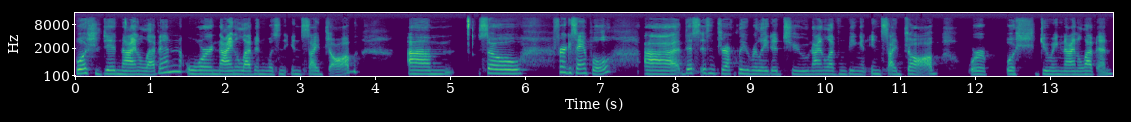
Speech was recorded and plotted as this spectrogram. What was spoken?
Bush did 9 11 or 9 11 was an inside job. Um, so, for example, uh, this isn't directly related to 9 11 being an inside job or Bush doing 9 11.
